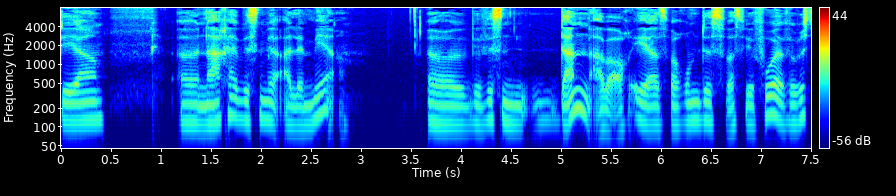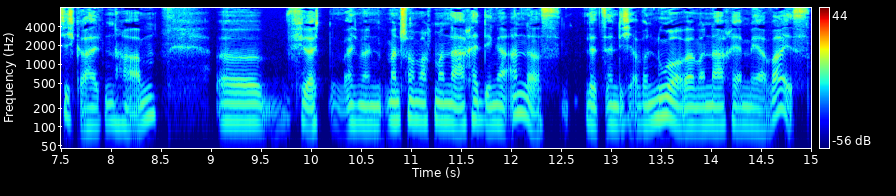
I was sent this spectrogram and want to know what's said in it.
der, äh, nachher wissen wir alle mehr. Äh, wir wissen dann aber auch erst, warum das, was wir vorher für richtig gehalten haben, äh, vielleicht, ich meine, manchmal macht man nachher Dinge anders. Letztendlich aber nur, weil man nachher mehr weiß.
